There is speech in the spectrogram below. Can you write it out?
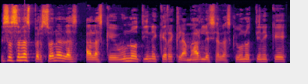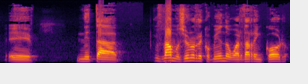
esas son las personas a las que uno tiene que reclamarles, a las que uno tiene que, eh, neta, pues vamos, yo no recomiendo guardar rencor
